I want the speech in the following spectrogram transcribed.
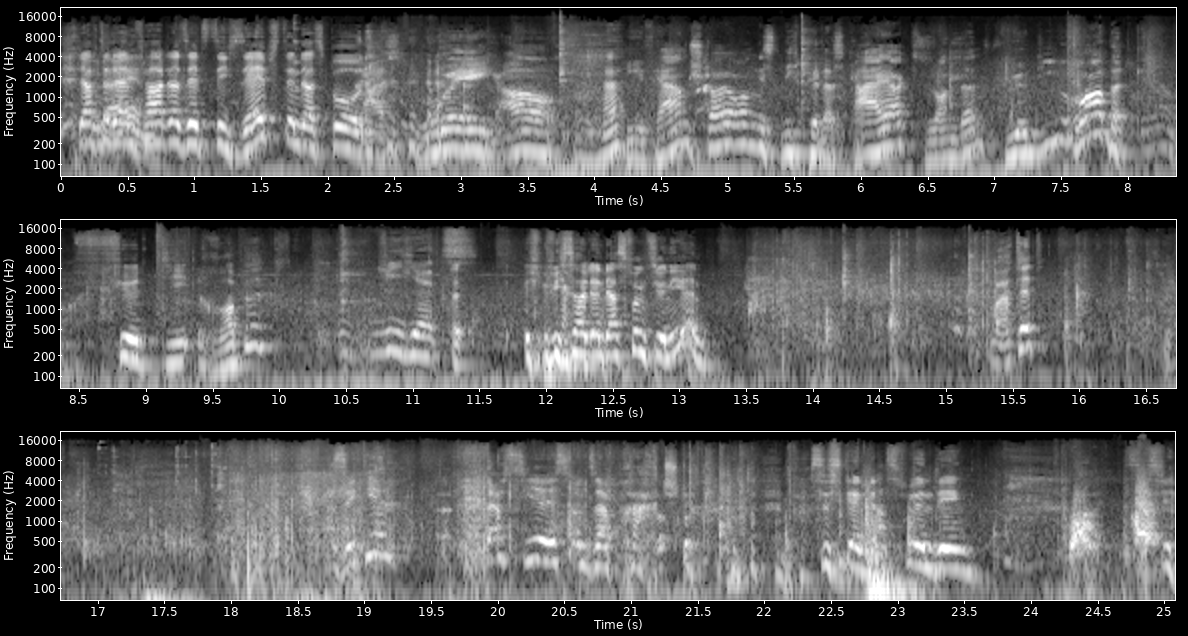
Ich dachte, Nein. dein Vater setzt sich selbst in das Boot. Das tue ich auch. Die Fernsteuerung ist nicht für das Kajak, sondern für die Robbe. Für die Robbe? Wie jetzt? Wie soll denn das funktionieren? Wartet. Seht ihr? Das hier ist unser Prachtstück. Was ist denn das für ein Ding? Das, hier,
